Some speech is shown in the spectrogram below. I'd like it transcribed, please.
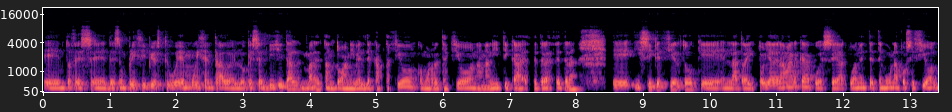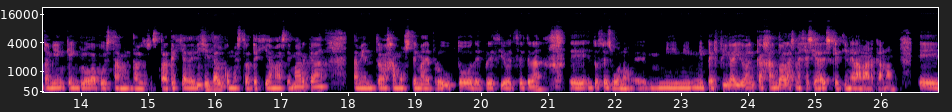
Eh, entonces, eh, desde un principio estuve muy centrado en lo que es el digital, ¿vale? Tanto a nivel de captación como retención, analítica, etcétera, etcétera. y sí que es cierto que en la trayectoria de la marca, pues actualmente tengo una posición también que engloba pues tanto estrategia de digital como estrategia más de marca. También trabajamos tema de producto, de precio, etcétera. Eh, entonces, bueno, eh, mi, perfil ha ido encajando a las necesidades que tiene la marca. ¿no? Eh,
